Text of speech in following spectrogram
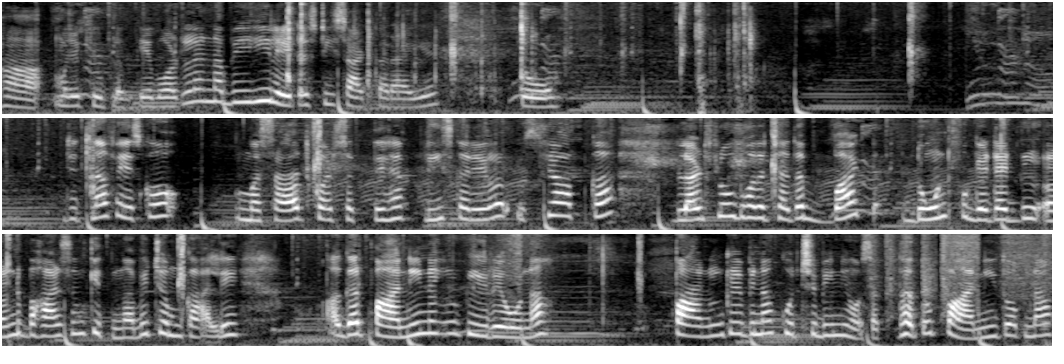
हाँ मुझे क्यूट लगती है बॉटल एंड अभी ही लेटेस्ट ही स्टार्ट कराई है। तो जितना फेस को मसाज कर सकते हैं प्लीज़ करिएगा। उससे आपका ब्लड फ्लो बहुत अच्छा आता है but don't forget at the end बाहर से हम कितना भी चमका लें, अगर पानी नहीं पी रहे हो ना पानी के बिना कुछ भी नहीं हो सकता। तो पानी तो अपना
